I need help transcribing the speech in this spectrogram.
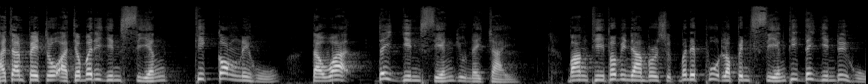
อาจารย์เปโตรอาจจะไม่ได้ยินเสียงที่ก้องในหู แต่ว่าได้ยินเสียงอยู่ในใจ บางทีพระวิญญาณบริสุทธิ์ไม่ได้พูดเราเป็นเสียงที่ได้ยินด้วยหู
